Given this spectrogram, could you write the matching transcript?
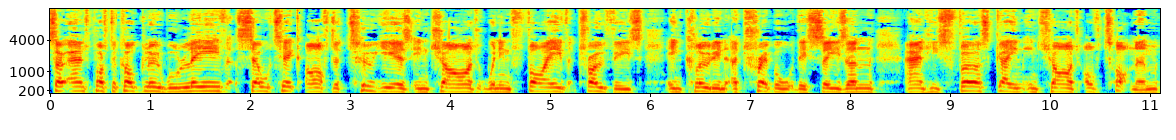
So Ange Postecoglou will leave Celtic after two years in charge, winning five trophies, including a treble this season. And his first game in charge of Tottenham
